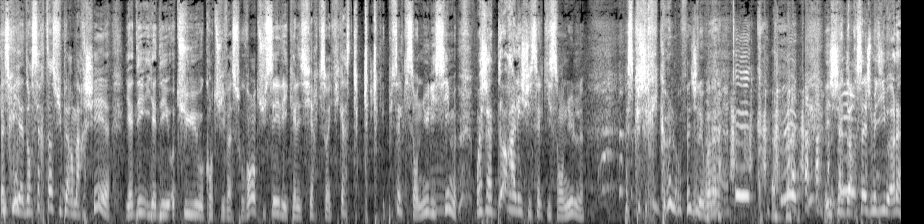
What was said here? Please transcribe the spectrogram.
parce qu'il y a dans certains supermarchés, il y a des, il y a des, tu, quand tu y vas souvent, tu sais les caissières qui sont efficaces, tchic, tchic, tchic, et puis celles qui sont nullissimes. Moi, j'adore aller chez celles qui sont nulles, parce que je rigole en fait, je les vois là, et j'adore ça. Je me dis, voilà,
